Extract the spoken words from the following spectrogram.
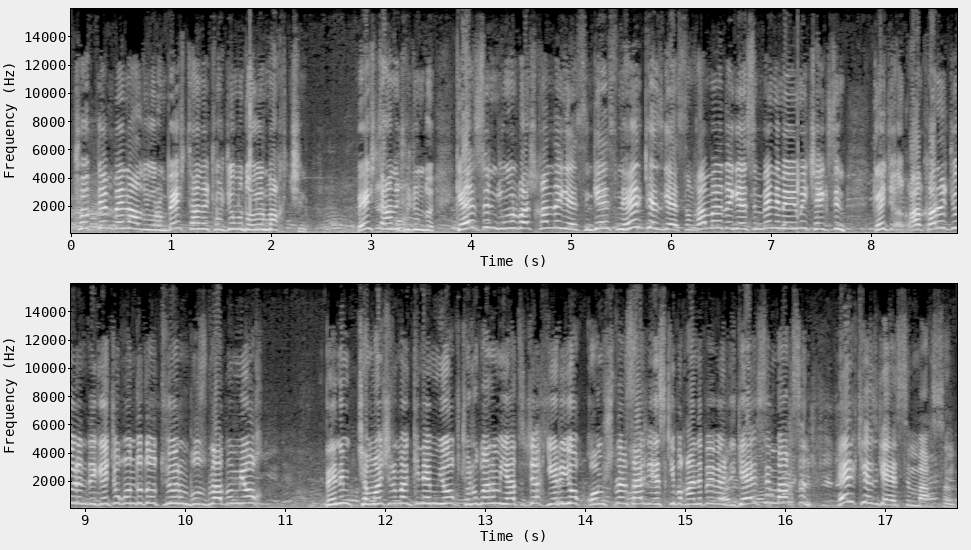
o çöpten ben alıyorum. Beş tane çocuğumu doyurmak için. Beş tane çocuğumu doy- Gelsin Cumhurbaşkanı da gelsin. Gelsin herkes gelsin. Kamera da gelsin. Benim evimi çeksin. Gece, Karacaören'de gece konduda oturuyorum. Buzdolabım yok. Benim çamaşır makinem yok. Çocuklarımın yatacak yeri yok. Komşular sadece eski bir kanepe verdi. Gelsin baksın. Herkes gelsin baksın.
